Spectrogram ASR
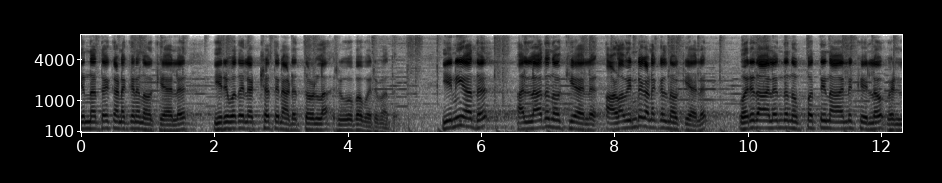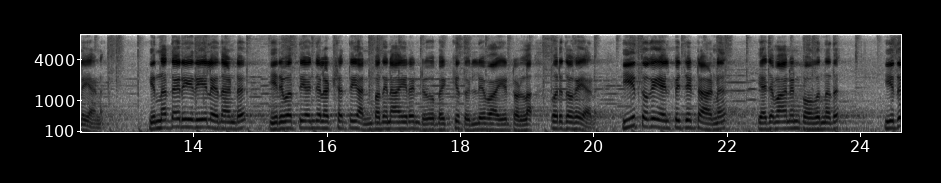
ഇന്നത്തെ കണക്കിന് നോക്കിയാൽ ഇരുപത് ലക്ഷത്തിനടുത്തുള്ള രൂപ വരും അത് ഇനി അത് അല്ലാതെ നോക്കിയാൽ അളവിന്റെ കണക്കിൽ നോക്കിയാൽ ഒരു താലന്ത് മുപ്പത്തിനാല് കിലോ വെള്ളിയാണ്. ഇന്നത്തെ രീതിയിൽ ഏതാണ്ട് ഇരുപത്തിയഞ്ച് ലക്ഷത്തി അൻപതിനായിരം രൂപയ്ക്ക് തുല്യമായിട്ടുള്ള ഒരു തുകയാണ്. ഈ തുക ഏൽപ്പിച്ചിട്ടാണ് യജമാനൻ പോകുന്നത്. ഇത്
